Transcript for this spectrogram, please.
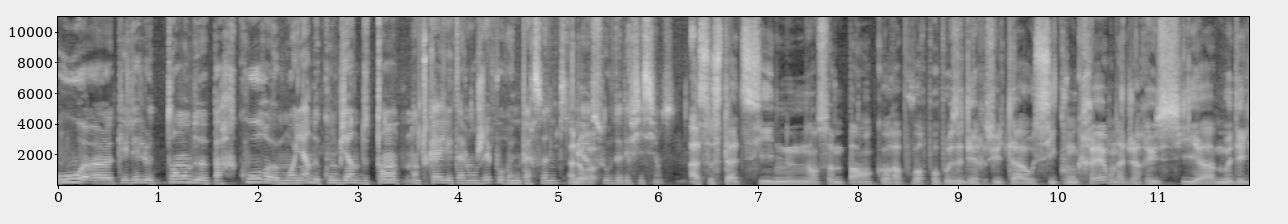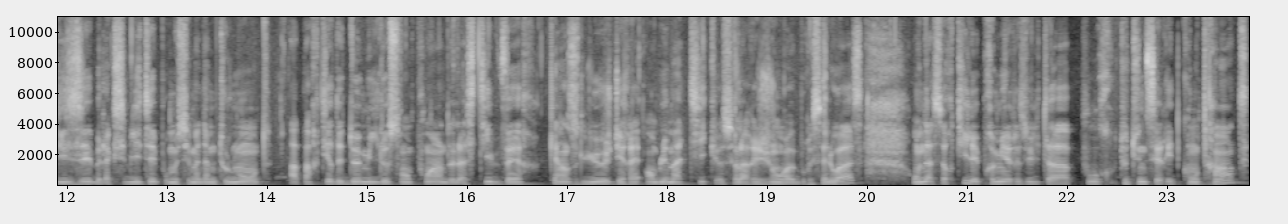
ou euh, quel est le temps de parcours moyen, de combien de temps, en tout cas, il est allongé pour une personne qui souffre de déficience? À ce stade-ci, nous n'en sommes pas encore à pouvoir proposer des résultats aussi concrets. On a déjà réussi à modéliser ben, l'accessibilité pour monsieur, madame, tout le monde à partir des 2200 points de la STIP vers 15 lieux, je dirais, emblématiques sur la région bruxelloise on a sorti les premiers résultats pour toute une série de contraintes,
